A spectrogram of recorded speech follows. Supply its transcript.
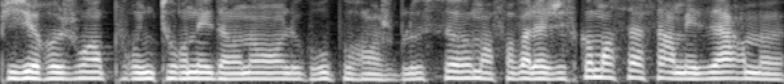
Puis j'ai rejoint pour une tournée d'un an le groupe Orange Blossom. Enfin voilà, j'ai commencé à faire mes armes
